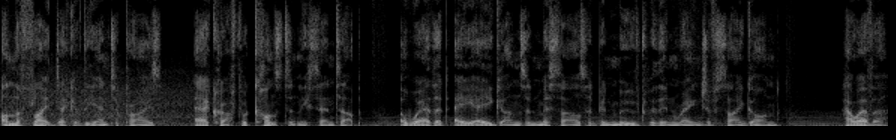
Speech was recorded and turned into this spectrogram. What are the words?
On the flight deck of the Enterprise, aircraft were constantly sent up, aware that AA guns and missiles had been moved within range of Saigon. However,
